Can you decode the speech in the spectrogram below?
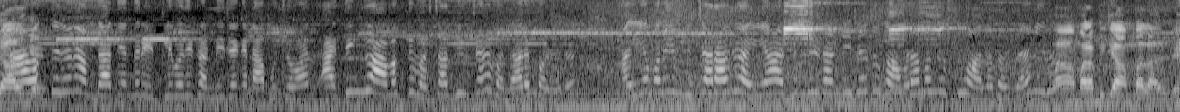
ચાલ આ વખતે છે ને અમદાવાદની અંદર એટલી બધી ઠંડી છે કે ના પૂછો આઈ થિંક આ વખતે વરસાદ બી છે ને વધારે પડ્યો છે. અહીંયા મને એમ વિચાર આવ્યો અહીંયા આટલી બધી ઠંડી છે તો ગામડામાં તો શું હાલત હશે નીરુ? હા અમારા બીજા અંબાલાલ છે.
